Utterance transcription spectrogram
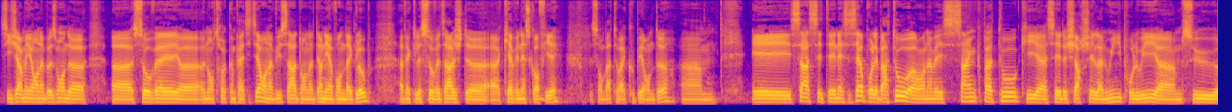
si jamais on a besoin de euh, sauver euh, un autre compétiteur, on a vu ça dans la dernière Vendée Globe avec le sauvetage de euh, Kevin Escoffier. Son bateau a coupé en deux. et ça, c'était nécessaire pour les bateaux. On avait cinq bateaux qui essayaient de chercher la nuit pour lui sous,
